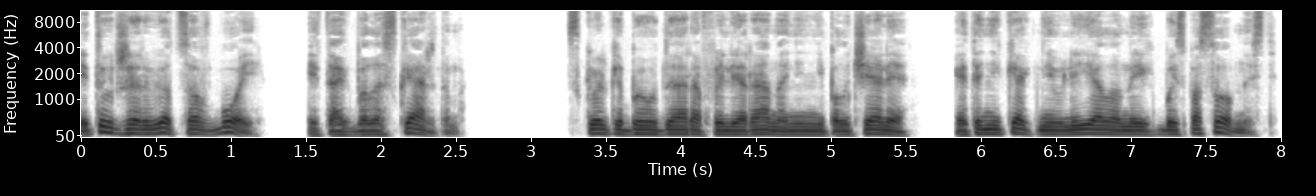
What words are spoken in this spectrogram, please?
и тут же рвется в бой. И так было с каждым. Сколько бы ударов или ран они не получали, это никак не влияло на их боеспособность.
